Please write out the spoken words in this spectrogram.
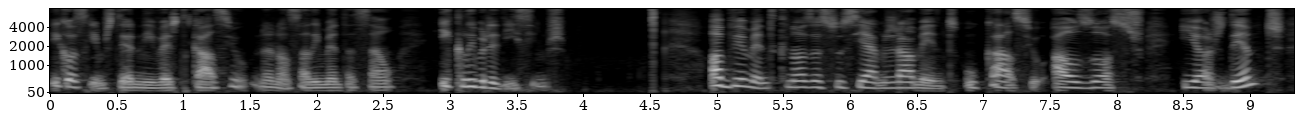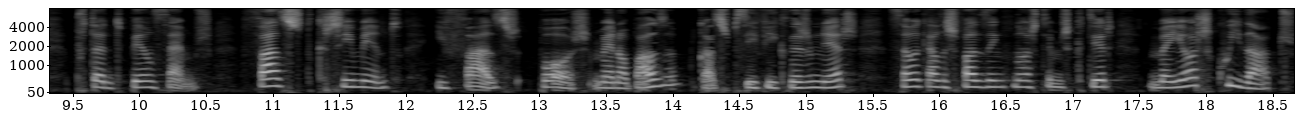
e conseguimos ter níveis de cálcio na nossa alimentação equilibradíssimos. Obviamente que nós associamos geralmente o cálcio aos ossos e aos dentes, portanto, pensamos fases de crescimento e fases pós-menopausa, no caso específico das mulheres, são aquelas fases em que nós temos que ter maiores cuidados.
